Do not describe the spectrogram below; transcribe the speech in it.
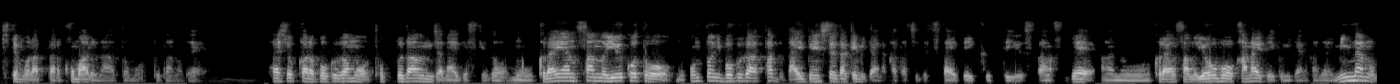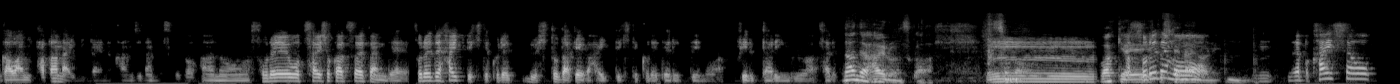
きてもらったら困るなと思ってたので、最初から僕がもうトップダウンじゃないですけど、もうクライアントさんの言うことを、もう本当に僕が多分代弁してるだけみたいな形で伝えていくっていうスタンスで、あの、クライアントさんの要望を叶えていくみたいな感じで、みんなの側に立たないみたいな感じなんですけど、あの、それを最初から伝えたんで、それで入ってきてくれる人だけが入ってきてくれてるっていうのは、フィルタリングはされてなんで入るんですか？うその。わけそれでもうん。やっぱ会社を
